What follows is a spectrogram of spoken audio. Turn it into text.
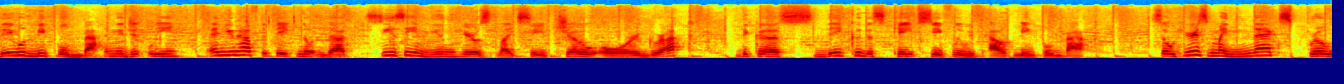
they would be pulled back immediately. And you have to take note that CC immune heroes like say Chou or Grock because they could escape safely without being pulled back. So here's my next pro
